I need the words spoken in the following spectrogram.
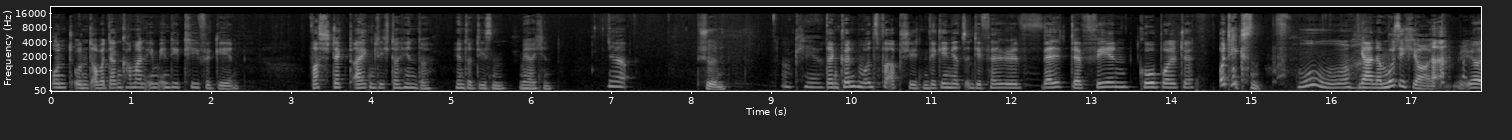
und, und, aber dann kann man eben in die Tiefe gehen. Was steckt eigentlich dahinter, hinter diesem Märchen? Ja. Schön. Okay. Dann könnten wir uns verabschieden. Wir gehen jetzt in die Fel- Welt der Feen, Kobolde und Hexen. Uh. Ja, dann muss ich ja. ja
